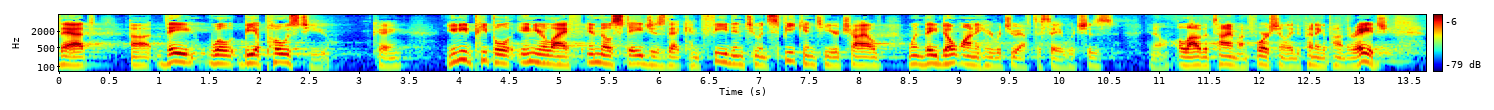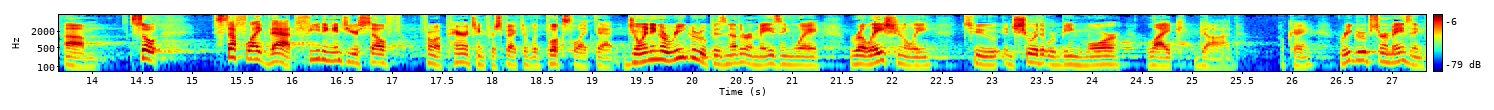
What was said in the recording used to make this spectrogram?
that uh, they will be opposed to you, okay? You need people in your life in those stages that can feed into and speak into your child when they don't want to hear what you have to say, which is, you know, a lot of the time, unfortunately, depending upon their age. Um, so, stuff like that, feeding into yourself from a parenting perspective with books like that. Joining a regroup is another amazing way, relationally, to ensure that we're being more like God. Okay? Regroups are amazing.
